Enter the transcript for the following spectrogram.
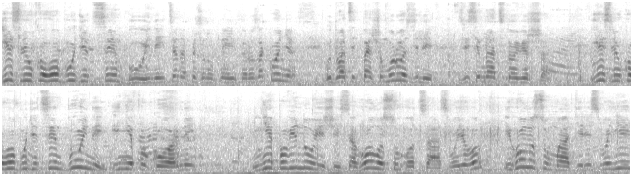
якщо у кого буде син буйний, це написано в книгі Второзаконня у 21 розділі з 18 вірша. Якщо у кого буде син буйний і непокорний, не повинующийся голосу отца своего и голосу матери своей,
